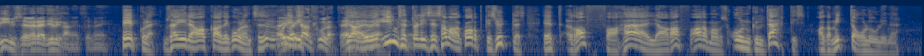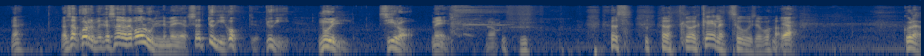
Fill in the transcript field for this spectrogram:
Viimse veretilgani, ütleme nii. Peep, kuule, sa eile AK-d ei kuulanud, see ma ei saanud kuulata, jah, jaa, jah. ilmselt oli seesama Korb, kes ütles, et rahva hääl ja rahva arvamus on küll tähtis, aga mitte oluline. noh, no sa korv, ega sa ei ole ka oluline meie jaoks, sa oled tühi koht ju, tühi, null, zero, mees, noh, kohe keeled suus ja puha. kuule,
